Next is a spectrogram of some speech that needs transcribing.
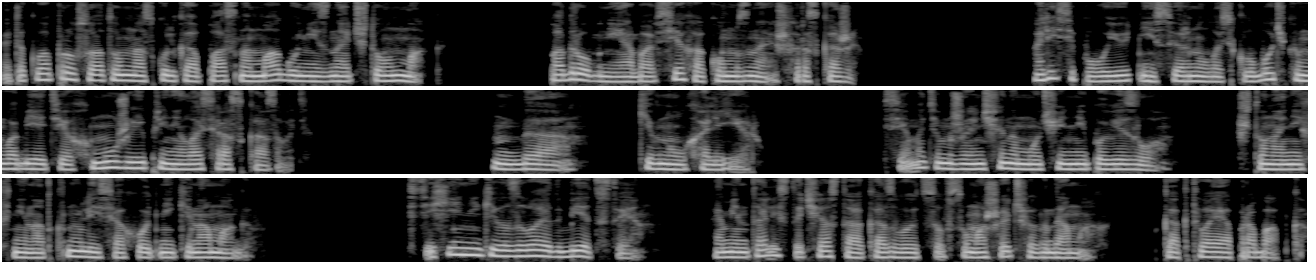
Это к вопросу о том, насколько опасно магу не знать, что он маг. Подробнее обо всех, о ком знаешь, расскажи. Олеся поуютнее свернулась клубочком в объятиях мужа и принялась рассказывать. «Да», — кивнул Хольер. «Всем этим женщинам очень не повезло, что на них не наткнулись охотники на магов. Стихийники вызывают бедствия, а менталисты часто оказываются в сумасшедших домах, как твоя прабабка.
